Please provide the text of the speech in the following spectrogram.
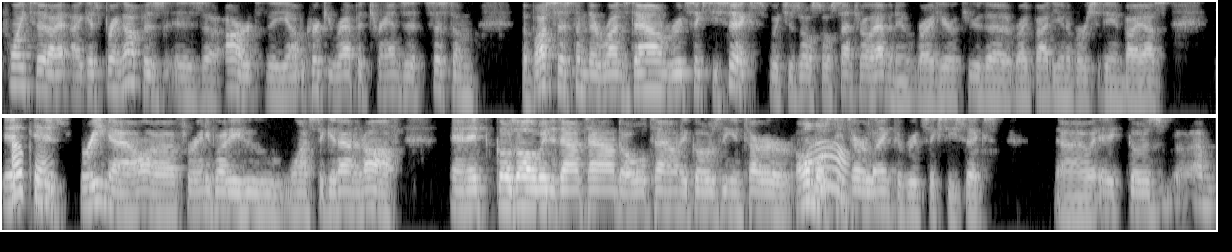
point to, I, I, guess, bring up is is uh, ART, the Albuquerque Rapid Transit System, the bus system that runs down Route 66, which is also Central Avenue, right here through the right by the university and by us. It, okay. it is free now uh, for anybody who wants to get on and off, and it goes all the way to downtown to Old Town. It goes the entire, almost wow. the entire length of Route 66. Uh, it goes, I'm,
